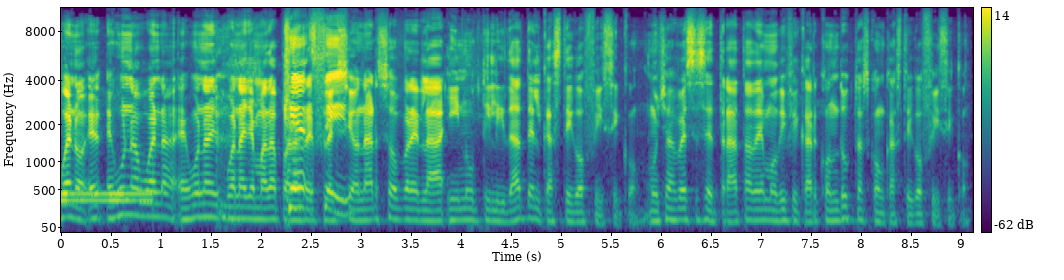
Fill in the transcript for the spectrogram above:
bueno, eh, es una buena es una buena llamada para reflexionar sobre la inutilidad del castigo físico. Muchas veces se trata de modificar conductas con castigo físico.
